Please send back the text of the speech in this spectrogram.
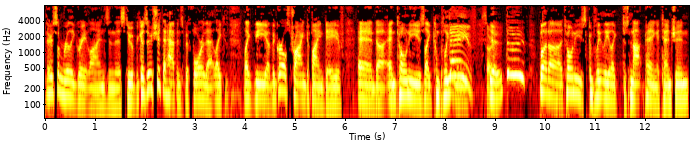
There's some really great lines in this too, because there's shit that happens before that, like like the uh, the girl's trying to find Dave, and uh, and Tony is like completely Dave! Sorry. yeah, Dave, but uh, Tony's completely like just not paying attention.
